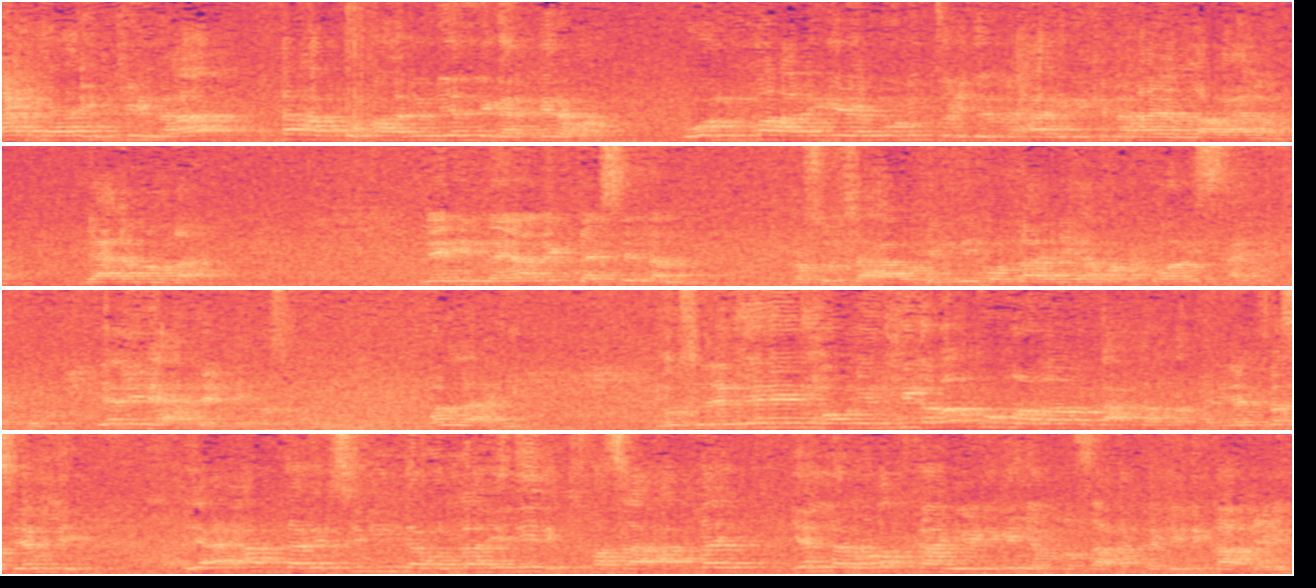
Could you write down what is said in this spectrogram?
أحيا يمكنها تحب قهر يلي كرما وما هذه مؤمن تعيد المحاجر يمكنها يا الله أعلم. يعلم الله. لكن يا نكتا ستن رسول صحابة كني والله يا فقط وارث هاي كتو. يلي نحتاج والله. مسلمين مؤمن في قبل كفر الله بس يلي يعني حتى قرسمين والله دينك فصاحة يلا ربط كان يدقين فصاحة كني قاعدين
